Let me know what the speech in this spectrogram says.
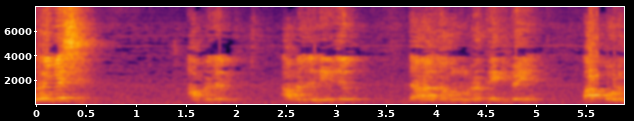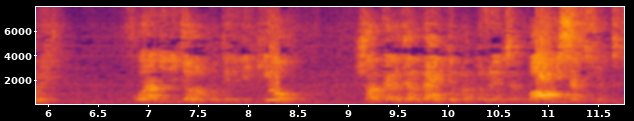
ওই দেশে আপনাদের আপনাদের নিউজের দ্বারা যখন ওরা দেখবে বা পড়বে, ওরা যদি জনপ্রতিনিধি কেউ, সরকারের যারা দায়িত্বপ্রাপ্ত রয়েছেন বা অফিসার রয়েছেন,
